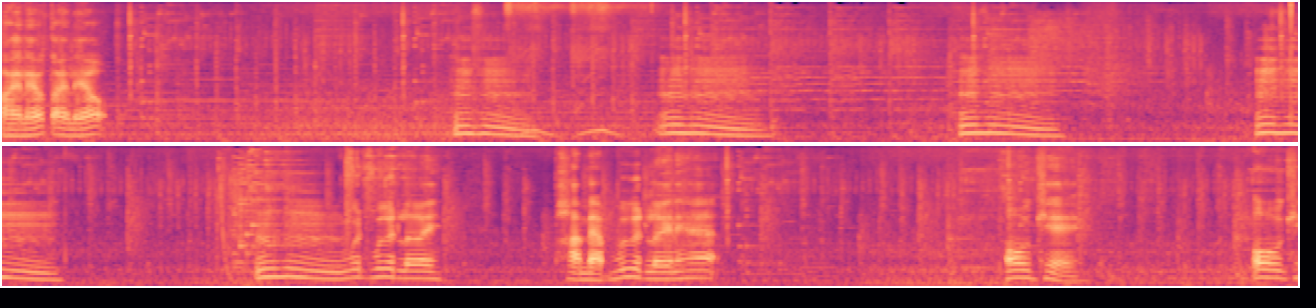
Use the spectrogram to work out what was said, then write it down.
ตายแล้วตายแล้ว อือหืออือหืออือหืออือหืออือหือวืดวืดเลย ผ่านแบบวืดเลยนะฮะ โอเค โอเค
